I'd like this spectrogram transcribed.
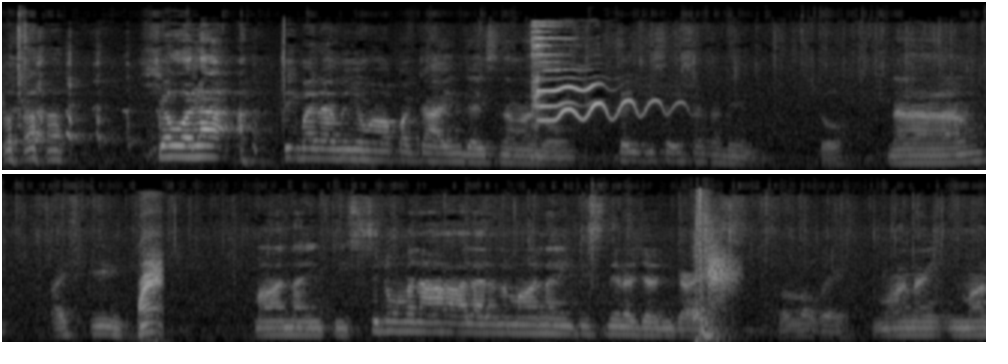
Siya wala. Tingnan namin yung mga pagkain guys ng ano. Kaya isa-isa ka din. Ito, Ng ice cream. mga 90s. Sino nga nakakaalala ng mga 90s nila dyan guys? Okay. Mga, ni- mga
